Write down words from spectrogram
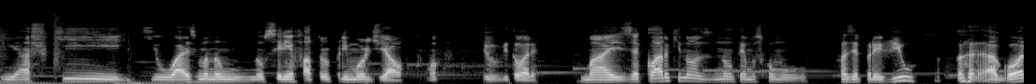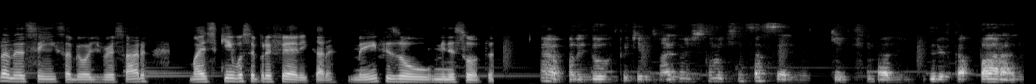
e acho que, que o Wiseman não, não seria fator primordial uma vitória. Mas é claro que nós não temos como fazer preview agora, né, sem saber o adversário. Mas quem você prefere, cara? Memphis ou Minnesota? É, eu falei do, do James Wiseman justamente nessa série mesmo. Que ali poderia ficar parado.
